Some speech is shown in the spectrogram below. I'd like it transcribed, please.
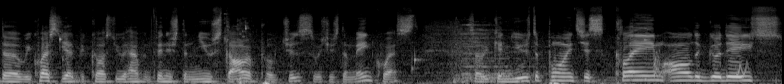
the request yet because you haven't finished the new star approaches, which is the main quest. So you can use the points, just claim all the goodies.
